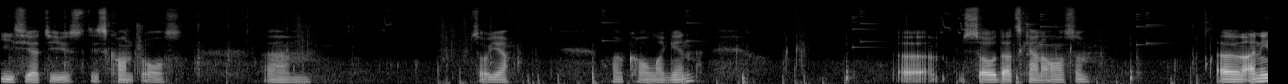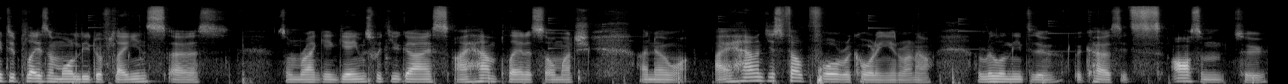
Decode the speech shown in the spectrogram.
easier to use these controls. Um, so yeah I'll call again. Uh, so that's kinda awesome. Uh, I need to play some more League of Legends uh, some ranked games with you guys. I haven't played it so much. I know I haven't just felt for recording it right now. I really need to do because it's awesome to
